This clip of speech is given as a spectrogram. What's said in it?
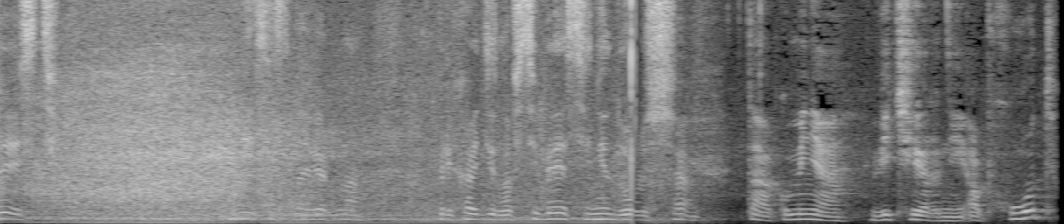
жесть. Месяц, наверное, приходила в себя, если не дольше. Так, у меня вечерний обход.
